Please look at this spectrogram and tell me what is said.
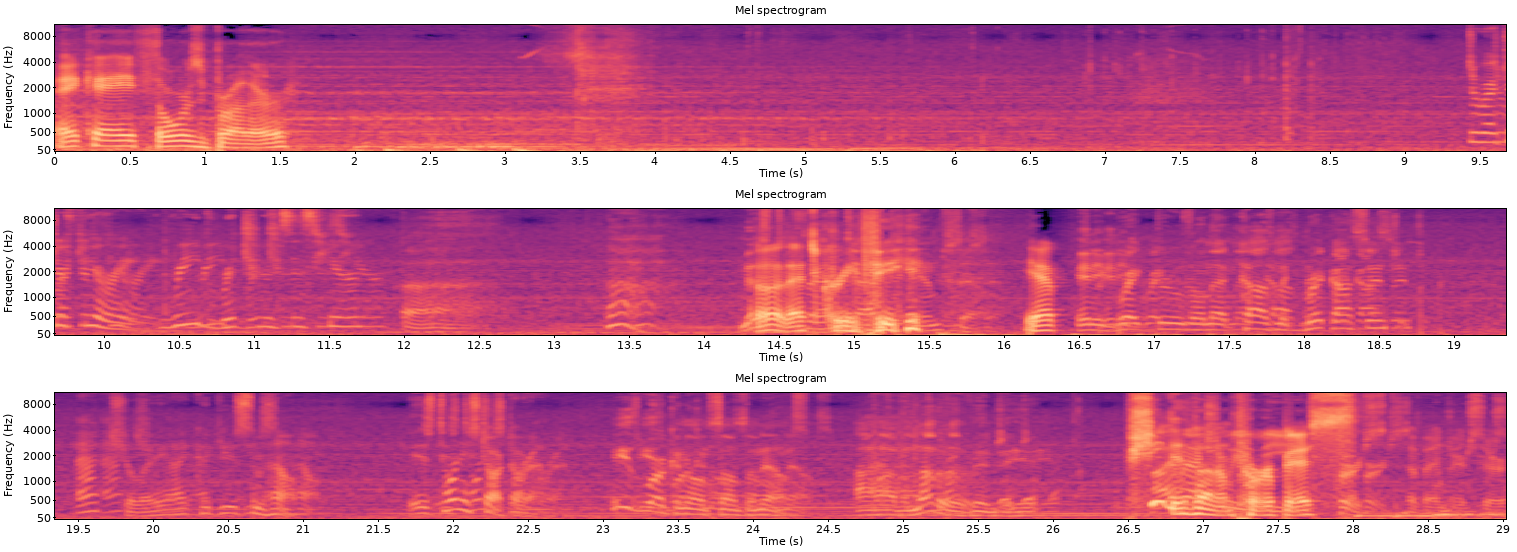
AKA Thor's brother. Director Fury, Reed Richards is here. Uh, oh, that's creepy. Yep. Any breakthroughs on that cosmic brick I sent you? Actually, I could use some help. Is Tony Stark around? He's working on something else. I have another Avenger here. She did that on purpose. First Avenger, sir.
